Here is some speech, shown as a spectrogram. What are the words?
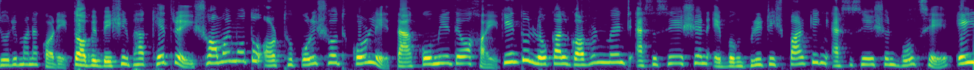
জরিমানা করে। তবে বেশিরভাগ ক্ষেত্রেই সময় মতো অর্থ পরিশোধ করলে তা কমিয়ে দেওয়া হয়। কিন্তু লোকাল গভর্নমেন্ট অ্যাসোসিয়েশন এবং ব্রিটিশ পার্কিং অ্যাসোসিয়েশন বলছে, এই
